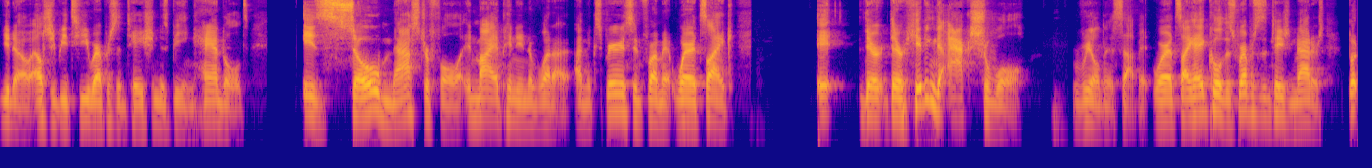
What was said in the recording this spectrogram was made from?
you know LGBT representation is being handled is so masterful, in my opinion, of what I, I'm experiencing from it. Where it's like it they're they're hitting the actual realness of it where it's like hey cool this representation matters but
